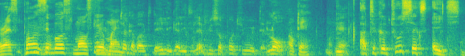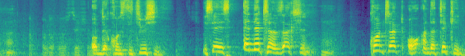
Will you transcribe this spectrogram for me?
Responsible small scale When you mining. talk about the illegality, let me support you with the law. Okay, okay. Mm-hmm. Article 268 mm-hmm. of the Constitution. It says any transaction, mm. contract, or undertaking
